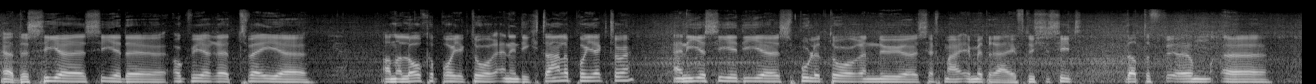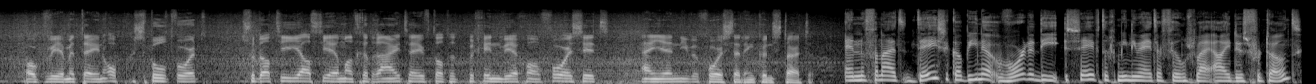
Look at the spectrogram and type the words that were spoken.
Ja, dus zie je, zie je de, ook weer eh, twee eh, analoge projectoren en een digitale projector. En hier zie je die spoelentoren nu zeg maar in bedrijf. Dus je ziet dat de film ook weer meteen opgespoeld wordt. Zodat hij, als hij helemaal gedraaid heeft, tot het begin weer gewoon voor zit. En je een nieuwe voorstelling kunt starten. En vanuit deze cabine worden die 70 mm films bij AI dus vertoond.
